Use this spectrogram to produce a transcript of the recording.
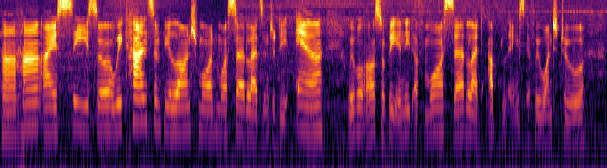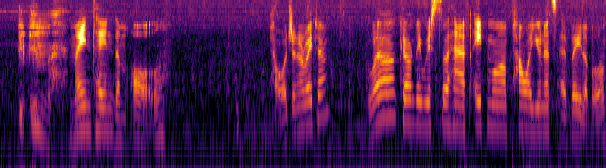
Haha, uh -huh, I see. So we can't simply launch more and more satellites into the air. We will also be in need of more satellite uplinks if we want to maintain them all. Power generator? Well, currently we still have 8 more power units available.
